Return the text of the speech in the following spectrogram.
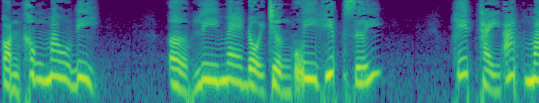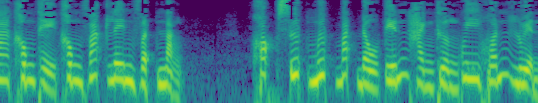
còn không mau đi, ở li me đội trưởng uy hiếp dưới, hết thầy ác ma không thể không vác lên vật nặng, khóc sướt mướt bắt đầu tiến hành thường quy huấn luyện,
